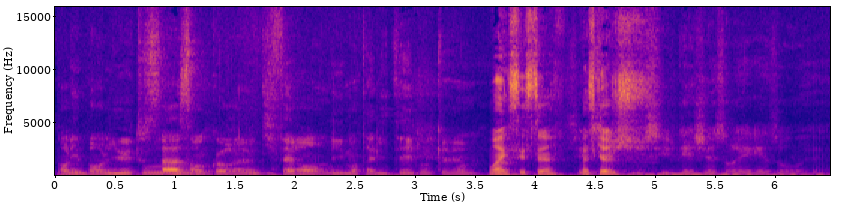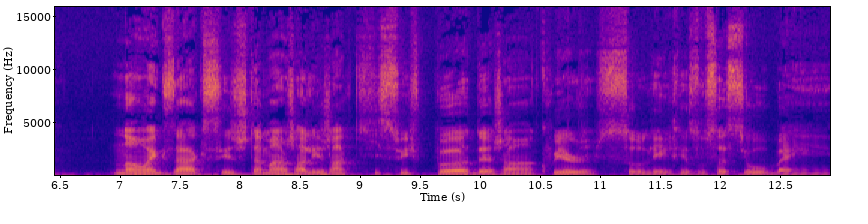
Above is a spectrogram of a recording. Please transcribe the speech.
dans les banlieues, tout Ouh. ça, c'est encore euh, différent, les mentalités. Donc, euh, Ouais, c'est ça. C'est Parce que qui nous suivent déjà sur les réseaux. euh, Non, exact. C'est justement genre les gens qui suivent pas de gens queer sur les réseaux sociaux, ben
